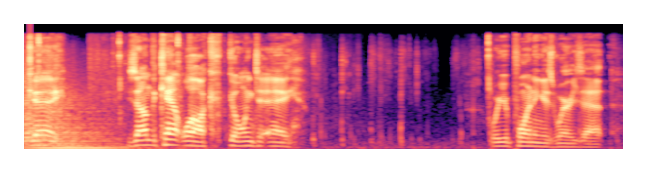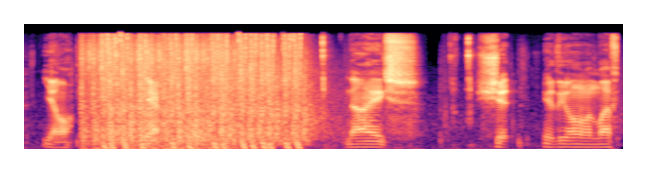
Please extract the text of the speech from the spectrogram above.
Okay. He's on the catwalk, going to A. Where you're pointing is where he's at. Yellow. Yeah. Nice. Shit. You're the only one left.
